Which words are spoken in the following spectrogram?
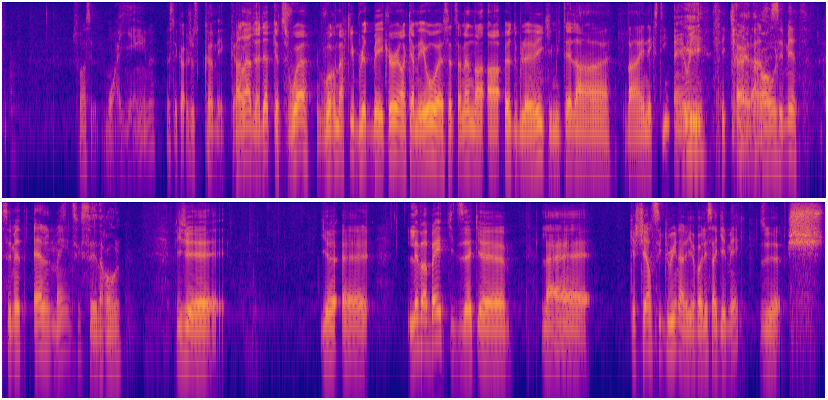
souvent c'est moyen. Là. Là, c'était juste comique. quand même. Parlant de vedette que tu vois, vous remarquez Britt Baker en caméo euh, cette semaine dans AEW qui imitait dans, dans NXT. Ben Oui. C'est Très carré. drôle. c'est mythe. C'est mythe elle-même. Tu sais que c'est drôle? Puis j'ai. Il y a euh, Leva Bate qui disait que, la, que Chelsea Green elle, il a volé sa gimmick. Du euh, Chut!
